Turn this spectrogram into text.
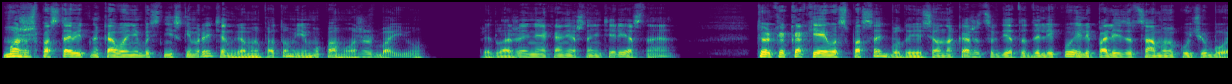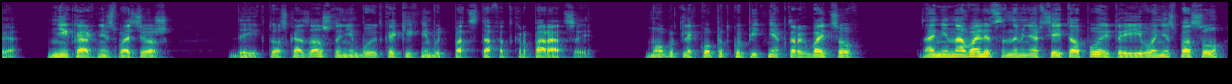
Можешь поставить на кого-нибудь с низким рейтингом, и потом ему поможешь в бою. Предложение, конечно, интересное. Только как я его спасать буду, если он окажется где-то далеко или полезет в самую кучу боя? Никак не спасешь. Да и кто сказал, что не будет каких-нибудь подстав от корпорации? Могут легко подкупить некоторых бойцов. Они навалятся на меня всей толпой, то и его не спасу,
